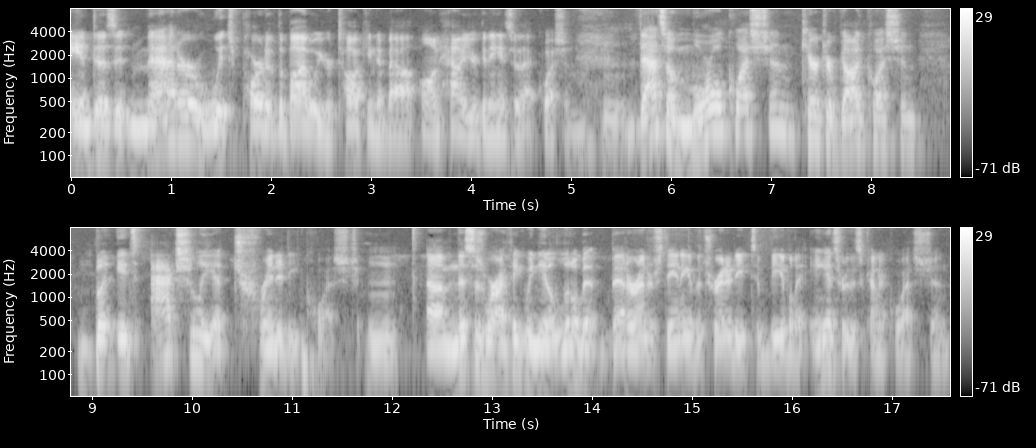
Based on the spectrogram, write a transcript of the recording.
And does it matter which part of the Bible you're talking about on how you're going to answer that question? Mm-hmm. That's a moral question, character of God question but it's actually a Trinity question. Mm. Um, and this is where I think we need a little bit better understanding of the Trinity to be able to answer this kind of question.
